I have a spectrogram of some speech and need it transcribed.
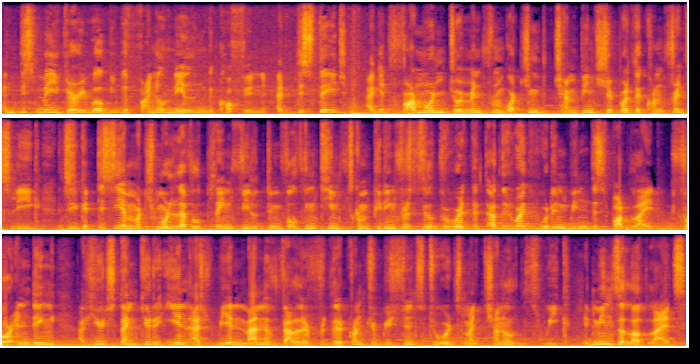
and this may very well be the final nail in the coffin. At this stage, I get far more enjoyment from watching the Championship or the Conference League, as you get to see a much more level playing field involving teams competing for silverware that otherwise wouldn't be in the spotlight. Before ending, a huge thank you to Ian Ashby and Man of Valor for their contributions towards my channel this week. It means a lot lads.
